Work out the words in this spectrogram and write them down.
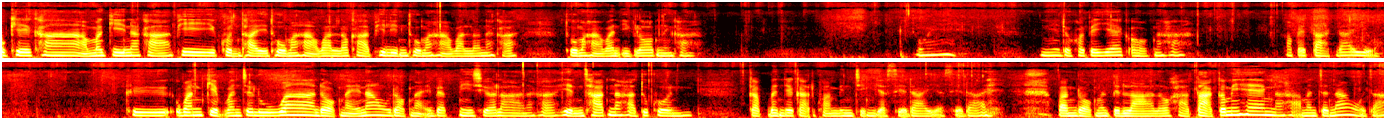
โอเคค่ะ เมื่อกี้นะคะ พี่คนไทยโทรมาหาวันแล้วค่ะ พี่ลินโทรมาหาวันแล้วนะคะ โทรมาหาวันอีกรอบนึงค่ะโอ้ยนี่เดี๋ยวค่อยไปแยกออกนะคะ เอาไปตากได้อยู่ คือวันเก็บวันจะรู้ว่าดอกไหนเน่า ดอกไหนแบบมีเชื้อรานะคะ เห็นชัดนะคะ ทุกคนกับบรรยากาศความเป็นจริง อย่าเสียดายอย่าเสียดายบางดอกมันเป็นลาแล้วค่ะ ตากก็ไม่แห้งนะคะ มันจะเน่าจ้า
